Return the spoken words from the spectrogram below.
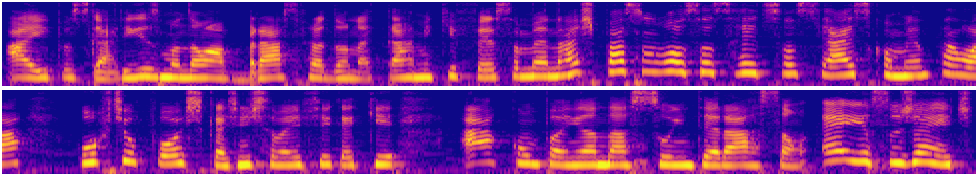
aí pros garis, mandar um abraço pra Dona Carmen que fez essa homenagem, passa nas nossas redes sociais, comenta lá, curte o post que a gente também fica aqui acompanhando a sua interação. É isso, gente.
